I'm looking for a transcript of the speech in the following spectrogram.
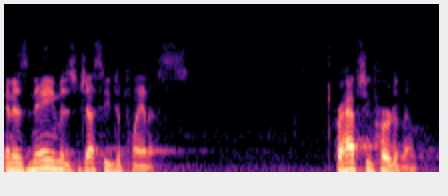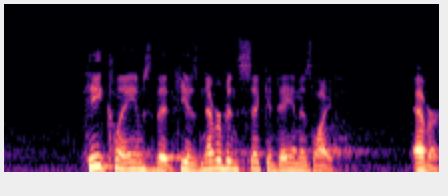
and his name is Jesse Duplantis. Perhaps you've heard of him. He claims that he has never been sick a day in his life, ever.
